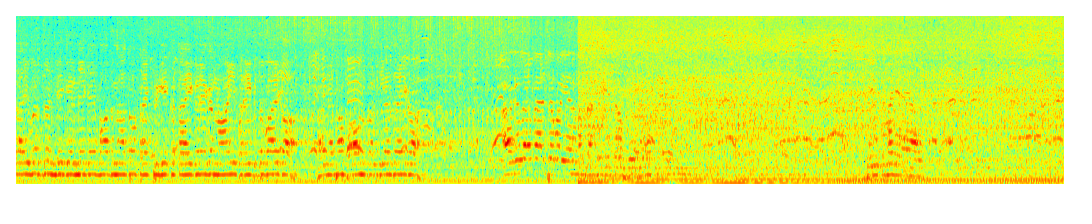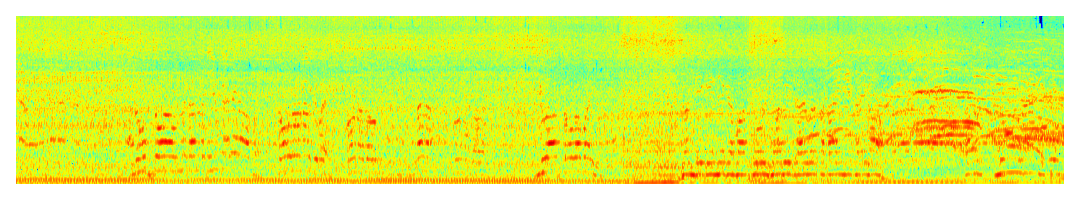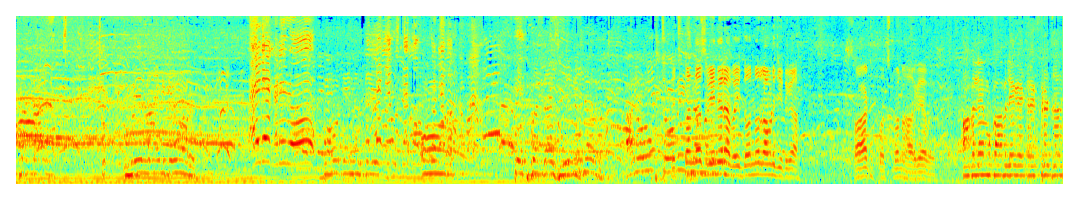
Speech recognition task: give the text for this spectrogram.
ड्राइवर झंडे गिरने के बाद ना तो ट्रैक्टर की कटाई करेगा, ना ही ब्रेक दबाएगा अन्यथा फाउल कर दिया जाएगा। अगला मैच है भैया की तरफ़ बीच में नहीं आया अनूप तो उनने कहा नहीं कह देगा आप? सौ ना जो भाई, सौ ना दो ना ना, सौ ना दो यू आप होगा भाई। झंडे गिरने के बाद कोई सा भी ड्राइवर कटाई नहीं करेगा। पचपन दस विनर है भाई, दोनों राउंड जीत गया। साठ पचपन हार गया भाई। अगले मुकाबले के ट्रैक्टर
